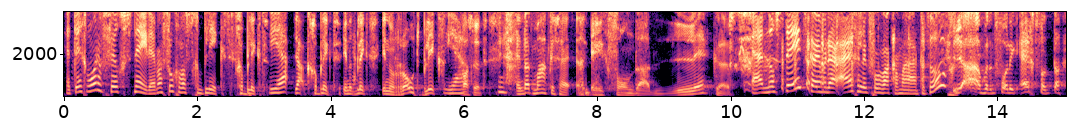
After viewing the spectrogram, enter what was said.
Ja, tegenwoordig veel gesneden, maar vroeger was het geblikt. Geblikt. Ja. Ja, geblikt. In het blik. In een rood blik Ja. was het. En dat maakte zij. eh, Ik vond dat lekker. Ja, en nog steeds kan je me daar eigenlijk voor wakker maken, toch? Ja, maar dat vond ik echt fantastisch.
